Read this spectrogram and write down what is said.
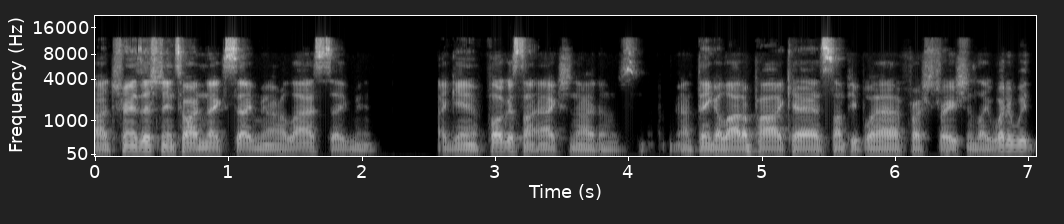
uh, transitioning to our next segment our last segment again focused on action items i think a lot of podcasts some people have frustrations like what did we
